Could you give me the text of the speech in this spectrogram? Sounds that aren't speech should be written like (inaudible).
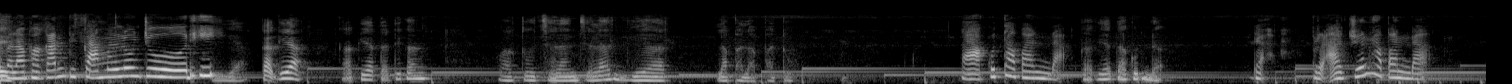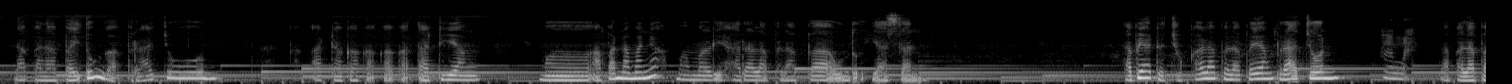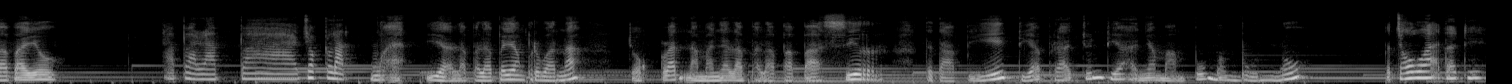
Laba-laba kan bisa meluncur. (laughs) Iya, Kak Kia. Kak Kia tadi kan waktu jalan-jalan lihat laba-laba tuh. Takut apa enggak? Kak Kia takut enggak? Enggak. Beracun apa enggak? Laba-laba itu enggak beracun. Ada kakak-kakak tadi yang me, apa namanya memelihara laba-laba untuk hiasan. Tapi ada juga laba-laba yang beracun. Mana? Laba-laba apa yo? Laba-laba coklat. Wah, iya laba-laba yang berwarna coklat namanya laba-laba pasir. Tetapi dia beracun, dia hanya mampu membunuh kecoa tadi.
